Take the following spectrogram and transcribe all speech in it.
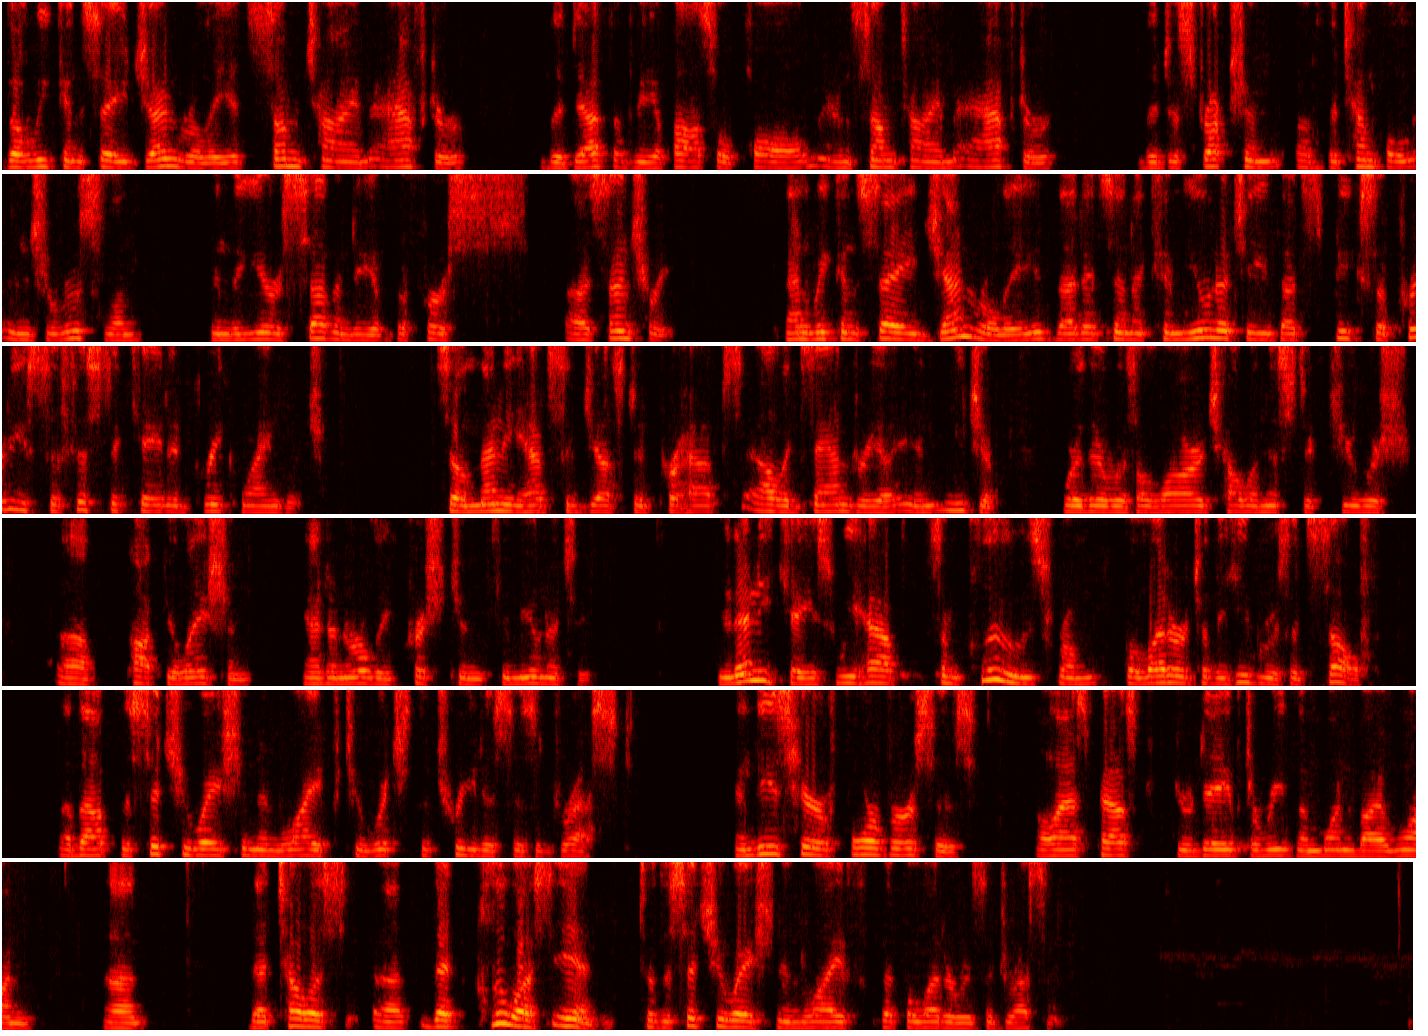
though we can say generally it's sometime after the death of the Apostle Paul and sometime after the destruction of the temple in Jerusalem in the year 70 of the first uh, century. And we can say generally that it's in a community that speaks a pretty sophisticated Greek language. So many have suggested perhaps Alexandria in Egypt, where there was a large Hellenistic Jewish uh, population and an early Christian community. In any case, we have some clues from the letter to the Hebrews itself about the situation in life to which the treatise is addressed. And these here are four verses, I'll ask Pastor Dave to read them one by one, uh, that tell us, uh, that clue us in to the situation in life that the letter is addressing.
